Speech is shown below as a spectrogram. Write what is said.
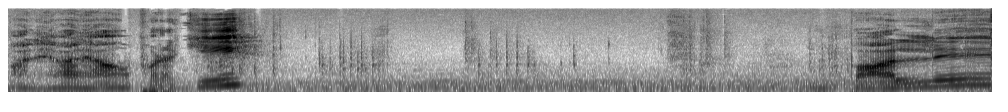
Vale, vale, vamos por aquí. Vale.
